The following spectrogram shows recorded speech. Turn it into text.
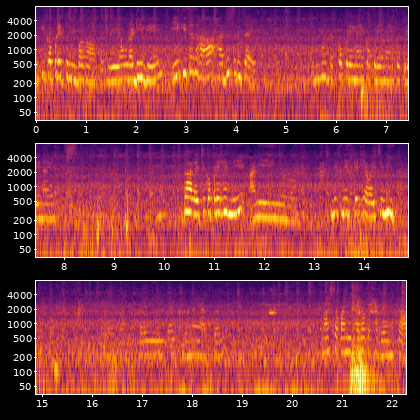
किती कपडे तुम्ही बघा आता. हे एवढा ढीग आहे. एकीचाच हा हा दुसरीचा आहे. म्हणतात कपडे नाही कपडे नाही कपडे नाही. घालायचे कपडे ह्यांनी आणि नीटनेटके ठेवायचे मी. काय काय खरं नाही आजकाल नाश्ता पाणी झाला का सगळ्यांचा?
